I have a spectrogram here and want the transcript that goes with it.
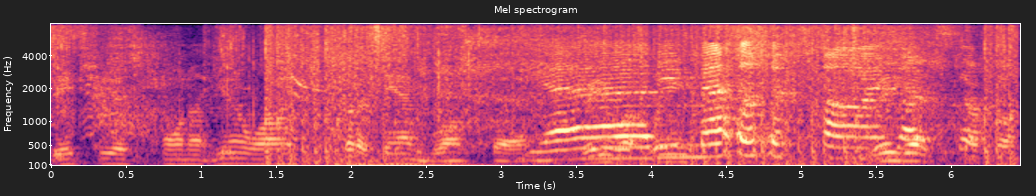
bitchiest corner. You know what? Put a damn block there. Yeah, we, the we, amount of times we get stuck on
